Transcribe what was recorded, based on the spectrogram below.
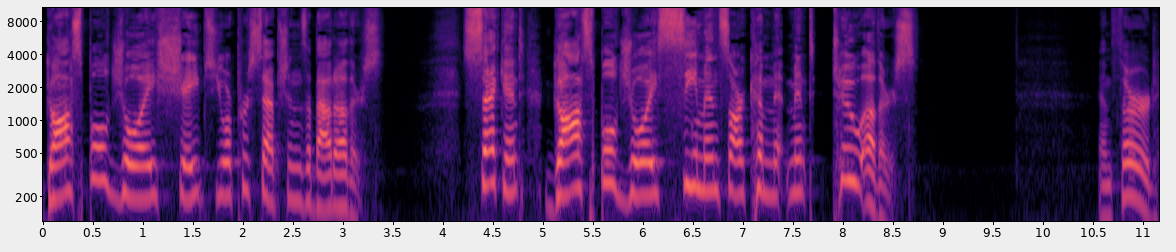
Gospel joy shapes your perceptions about others. Second, gospel joy cements our commitment to others. And third,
